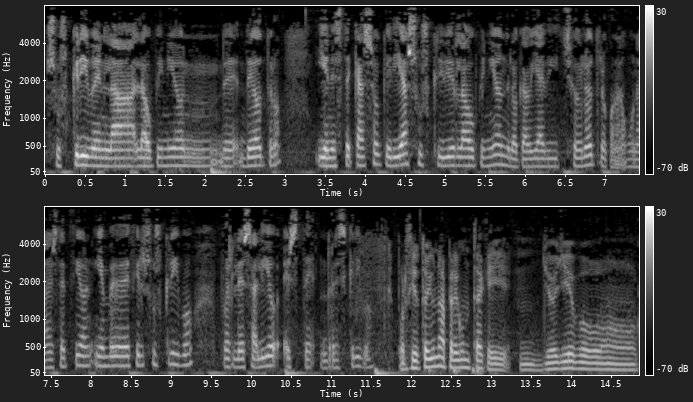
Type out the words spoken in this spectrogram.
suscriben la, la opinión de, de, otro y en este caso quería suscribir la opinión de lo que había dicho el otro con alguna excepción y en vez de decir suscribo, pues le salió este reescribo. Por cierto, hay una pregunta que yo llevo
